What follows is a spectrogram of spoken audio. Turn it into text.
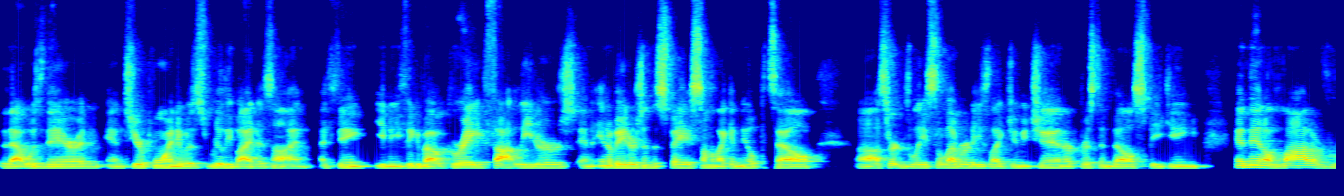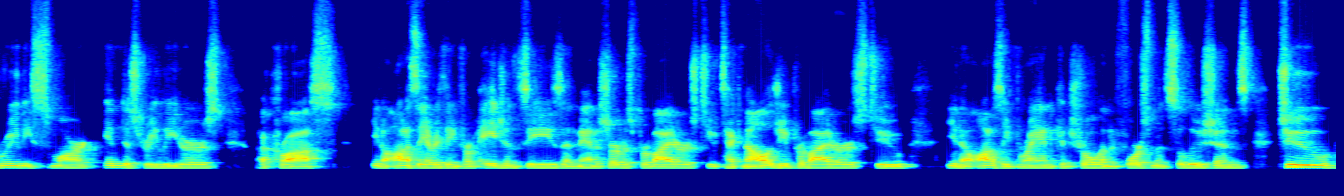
that was there. And, and to your point, it was really by design. I think, you know, you think about great thought leaders and innovators in the space, someone like a Neil Patel, uh, certainly celebrities like Jimmy Chin or Kristen Bell speaking, and then a lot of really smart industry leaders across, you know, honestly, everything from agencies and managed service providers to technology providers to, you know, honestly, brand control and enforcement solutions to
